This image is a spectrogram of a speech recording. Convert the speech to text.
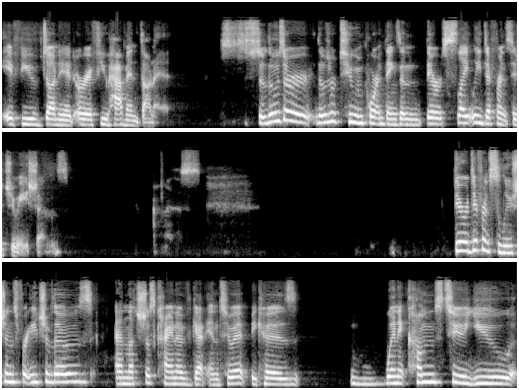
if you've done it or if you haven't done it so those are those are two important things and they're slightly different situations. There are different solutions for each of those and let's just kind of get into it because when it comes to you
